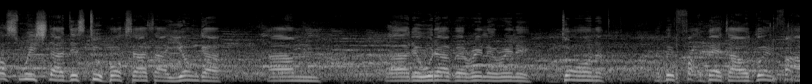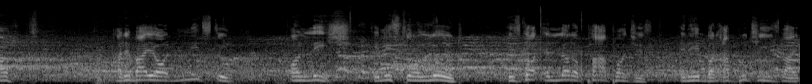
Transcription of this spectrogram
Just wish that these two boxers are younger. Um, uh, they would have uh, really, really done a bit better or going far. Adebayo needs to unleash. He needs to unload. He's got a lot of power punches in him, but Abuchi is like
